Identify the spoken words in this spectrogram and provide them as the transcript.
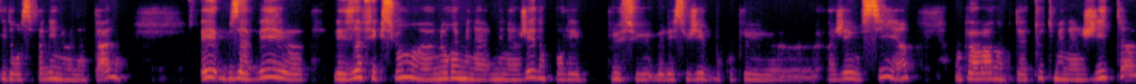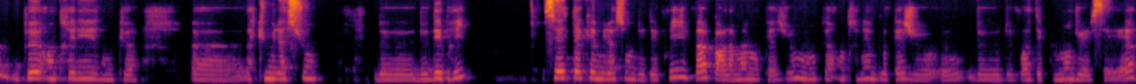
hydrocéphalie néonatale. Et vous avez les infections neuroménagées, donc pour les, plus, les sujets beaucoup plus âgés aussi, hein, on peut avoir donc toute méningite, peut entraîner donc euh, l'accumulation de, débris. Cette accumulation de débris va par la même occasion donc, entraîner un blocage euh, de, de d'écoulement du LCR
